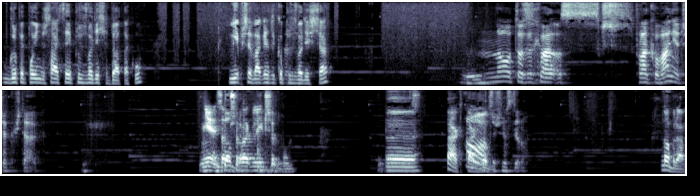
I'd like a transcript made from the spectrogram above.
w grupę powinien dostać sobie plus 20 do ataku. Nie przewagę, tylko plus 20. No to jest chyba flankowanie czy jakoś tak. Nie, za Dobra. przewagę liczebną. E, tak, tak. o, dobra. coś w stylu. Dobra,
